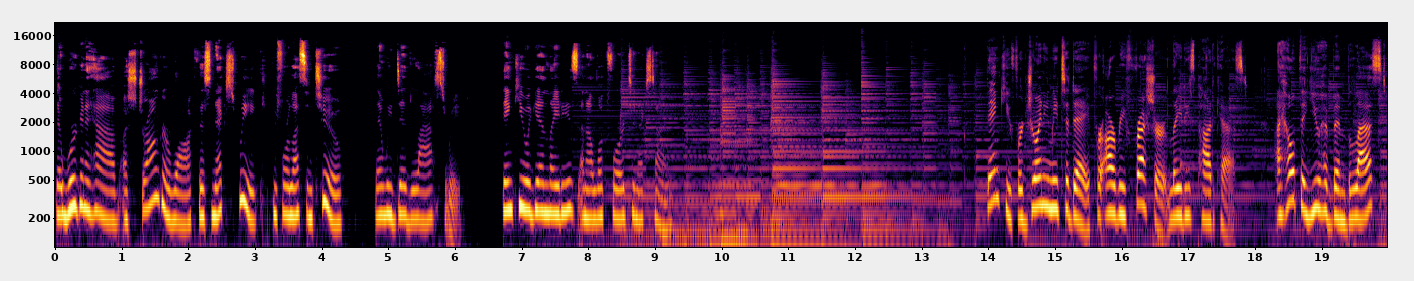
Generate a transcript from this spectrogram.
that we're going to have a stronger walk this next week before lesson two than we did last week. Thank you again, ladies, and I'll look forward to next time. Thank you for joining me today for our Refresher Ladies podcast. I hope that you have been blessed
